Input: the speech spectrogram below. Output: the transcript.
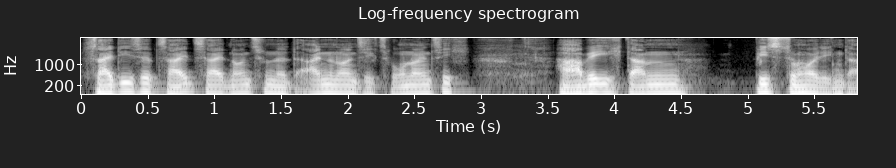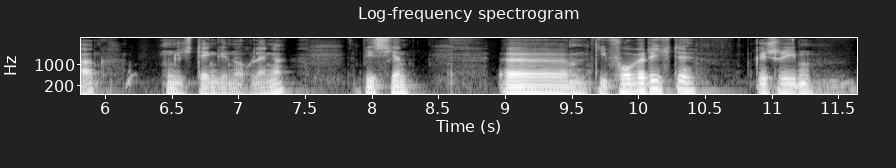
seit dieser Zeit, seit 1991, 92, habe ich dann bis zum heutigen Tag, und ich denke noch länger, ein bisschen, äh, die Vorberichte geschrieben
